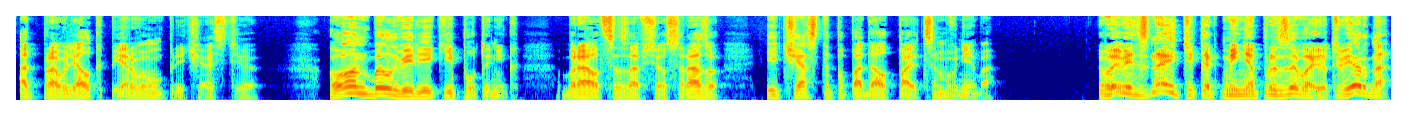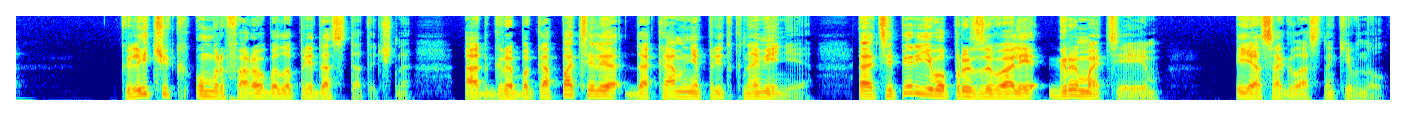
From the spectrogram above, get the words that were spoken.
отправлял к первому причастию. Он был великий путаник, брался за все сразу и часто попадал пальцем в небо. «Вы ведь знаете, как меня прозывают, верно?» Кличек у Марфаро было предостаточно, от гробокопателя до камня преткновения, а теперь его прозывали Грамотеем. Я согласно кивнул.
